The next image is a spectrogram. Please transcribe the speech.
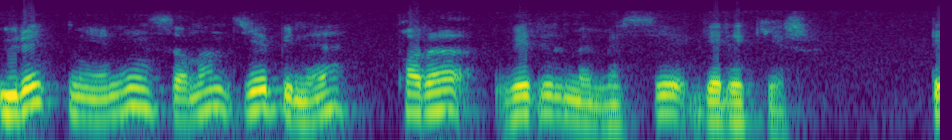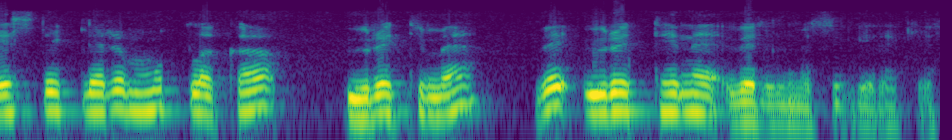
üretmeyen insanın cebine para verilmemesi gerekir. Desteklerin mutlaka üretime ve üretene verilmesi gerekir.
